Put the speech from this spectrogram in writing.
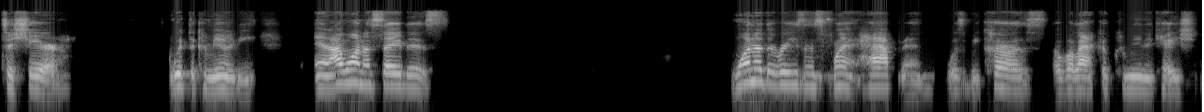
to share with the community. And I want to say this one of the reasons Flint happened was because of a lack of communication.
